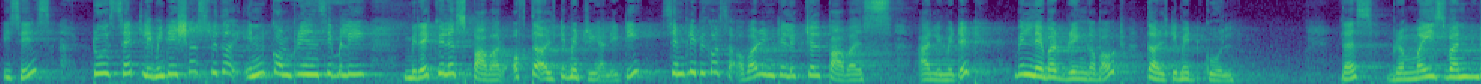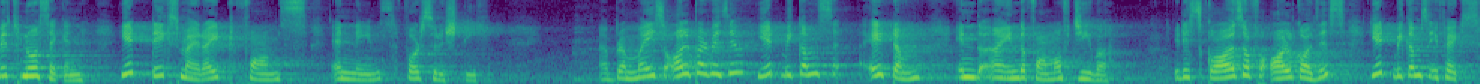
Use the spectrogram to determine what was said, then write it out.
he says, to set limitations to the incomprehensibly miraculous power of the ultimate reality simply because our intellectual powers are limited will never bring about the ultimate goal. Thus, Brahma is one with no second, yet takes my right forms and names for Srishti. Uh, Brahma is all pervasive, yet becomes atom in the, uh, in the form of Jiva. It is cause of all causes, yet becomes effects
